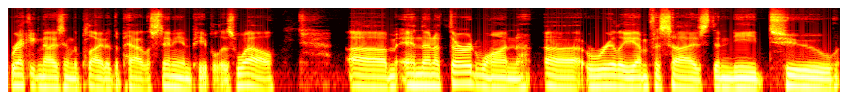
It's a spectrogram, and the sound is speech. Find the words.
recognizing the plight of the Palestinian people as well. Um, and then a third one uh, really emphasized the need to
